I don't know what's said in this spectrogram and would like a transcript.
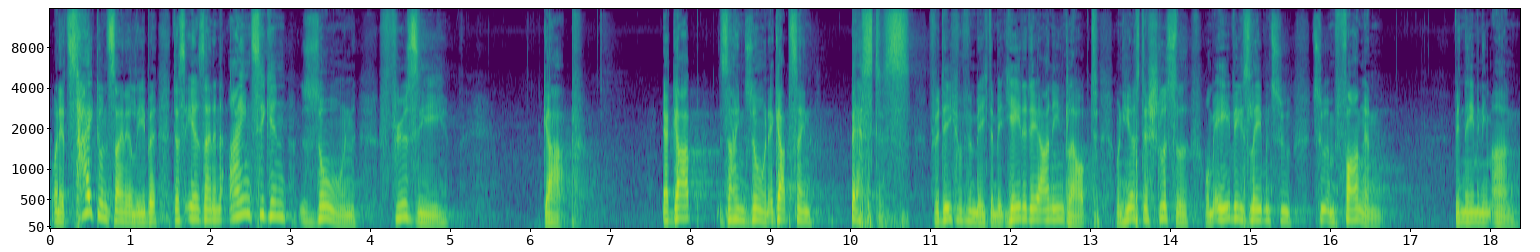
Und er zeigt uns seine Liebe, dass er seinen einzigen Sohn für sie gab. Er gab seinen Sohn, er gab sein Bestes für dich und für mich, damit jeder, der an ihn glaubt, und hier ist der Schlüssel, um ewiges Leben zu, zu empfangen, wir nehmen ihn an.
